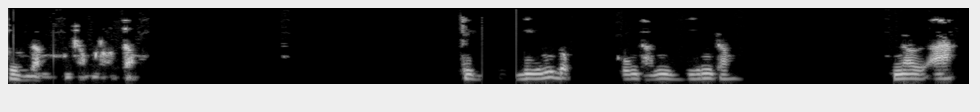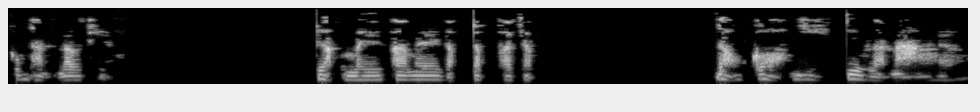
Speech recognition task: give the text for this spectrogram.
hương đầm trong nội tâm. Thì biến đục cũng thành biến trong nơi ác cũng thành nơi thiện. Gặp mê pha mê, gặp chấp pha chấp. Đâu còn gì kêu là nạn nữa.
